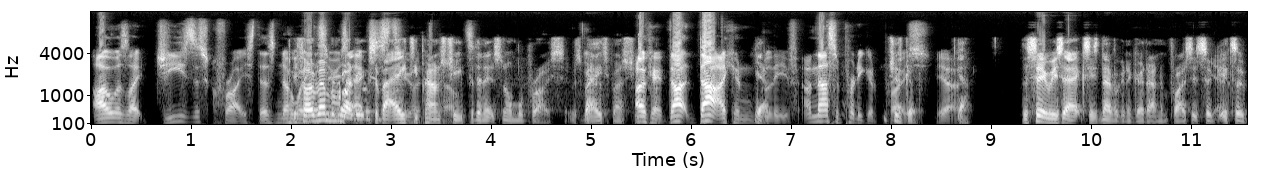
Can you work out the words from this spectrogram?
I was like, Jesus Christ, there's no way. if the I remember Series rightly, it X was is about eighty pounds £200. cheaper than its normal price. It was about Yeah. eighty pounds cheaper. Okay, that that I can Yeah. believe, and that's a pretty good Which is price. good. Yeah. Yeah. The Series X is never going to go down in price. It's a Yeah. it's a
